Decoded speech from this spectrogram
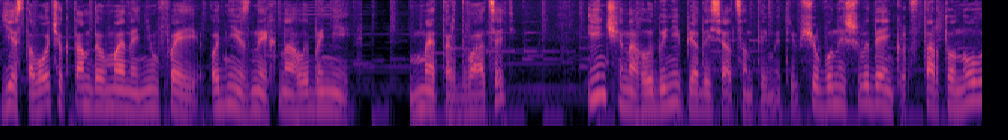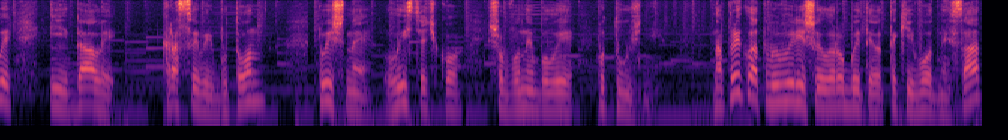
є ставочок, там, де в мене німфеї, одні з них на глибині метр двадцять, інші на глибині 50 сантиметрів, щоб вони швиденько стартонули і дали красивий бутон, пишне листячко, щоб вони були потужні. Наприклад, ви вирішили робити от такий водний сад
